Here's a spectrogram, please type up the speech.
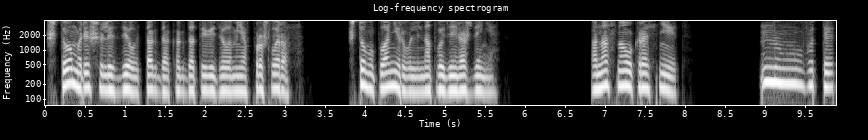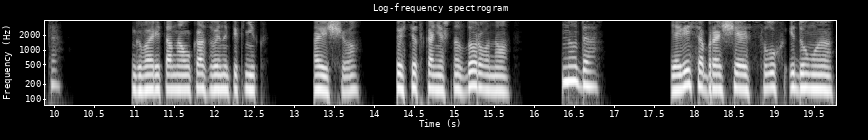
Что мы решили сделать тогда, когда ты видела меня в прошлый раз? Что мы планировали на твой день рождения? Она снова краснеет. «Ну, вот это», — говорит она, указывая на пикник. «А еще? То есть это, конечно, здорово, но...» «Ну да». Я весь обращаюсь вслух и думаю,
